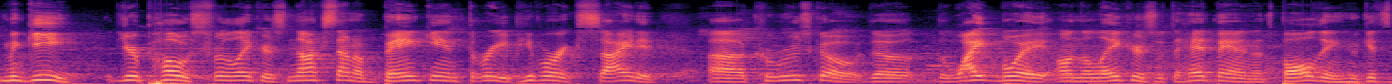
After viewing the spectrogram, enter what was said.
McGee, your post for the Lakers, knocks down a bank in three. People are excited. Uh, Caruso, the, the white boy on the Lakers with the headband that's balding, who gets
